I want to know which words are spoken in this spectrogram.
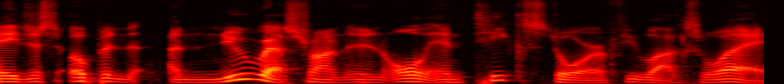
they just opened a new restaurant in an old antique store a few blocks away,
